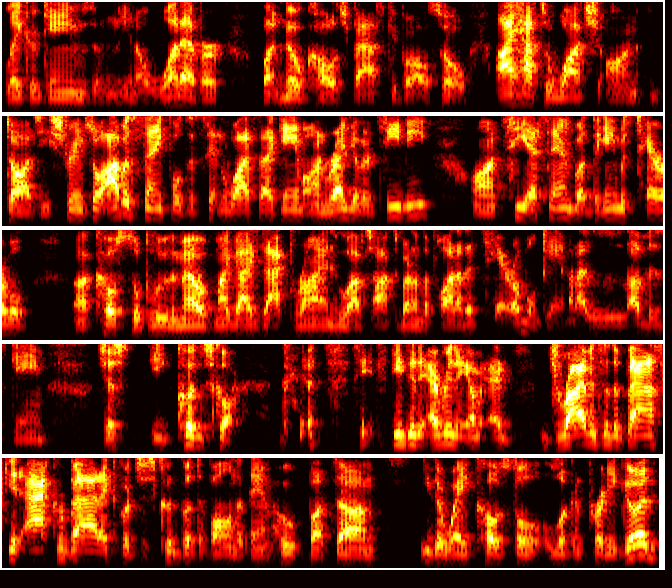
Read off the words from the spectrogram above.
Laker games, and you know whatever, but no college basketball. So I have to watch on dodgy stream. So I was thankful to sit and watch that game on regular TV on TSN, but the game was terrible. Uh, Coastal blew them out. My guy Zach Bryan, who I've talked about on the pod, had a terrible game, and I love his game. Just he couldn't score. he, he, did everything. I mean, driving to the basket, acrobatic, but just couldn't put the ball in the damn hoop. But um, either way, Coastal looking pretty good.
